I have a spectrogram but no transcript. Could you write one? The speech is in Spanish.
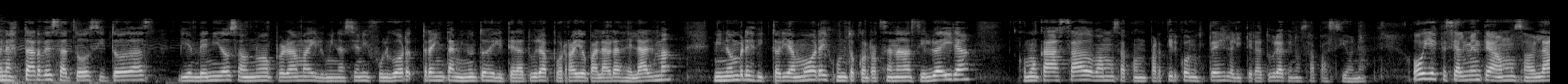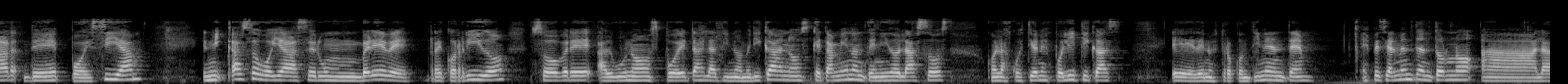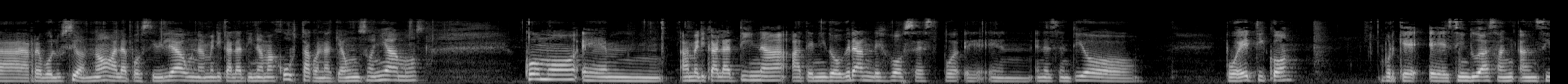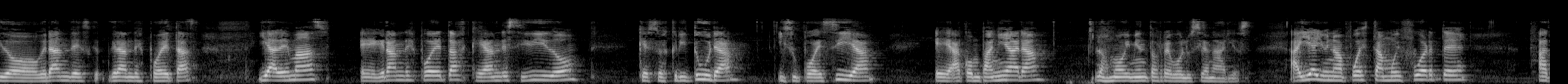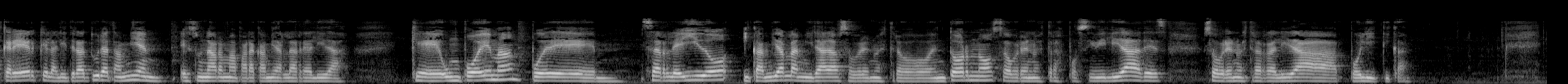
Buenas tardes a todos y todas. Bienvenidos a un nuevo programa de Iluminación y Fulgor, 30 minutos de literatura por Radio Palabras del Alma. Mi nombre es Victoria Mora y junto con Roxana Silveira, como cada sábado, vamos a compartir con ustedes la literatura que nos apasiona. Hoy especialmente vamos a hablar de poesía. En mi caso voy a hacer un breve recorrido sobre algunos poetas latinoamericanos que también han tenido lazos con las cuestiones políticas eh, de nuestro continente, especialmente en torno a la revolución, ¿no? a la posibilidad de una América Latina más justa con la que aún soñamos, cómo eh, América Latina ha tenido grandes voces eh, en, el sentido poético, porque eh, sin dudas han, sido grandes, grandes poetas, y además eh, grandes poetas que han decidido que su escritura y su poesía acompañara los movimientos revolucionarios. Ahí hay una apuesta muy fuerte a creer que la literatura también es un arma para cambiar la realidad, que un poema puede ser leído y cambiar la mirada sobre nuestro entorno, sobre nuestras posibilidades, sobre nuestra realidad política.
